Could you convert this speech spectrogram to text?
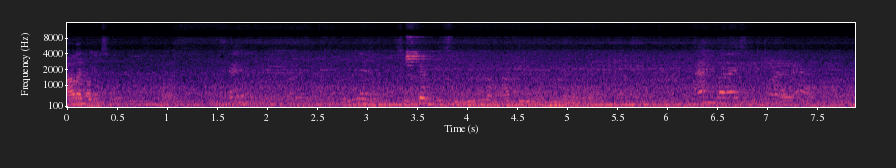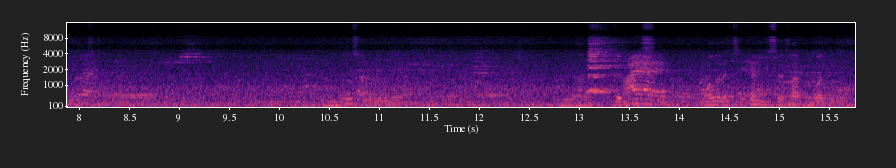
காடை காமிச்சு. Chicken piece chicken piece. முதல்ல சிக்கன் பீஸை சாப்பிட்டு பார்த்துருவோம்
